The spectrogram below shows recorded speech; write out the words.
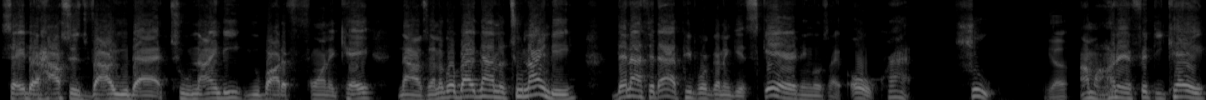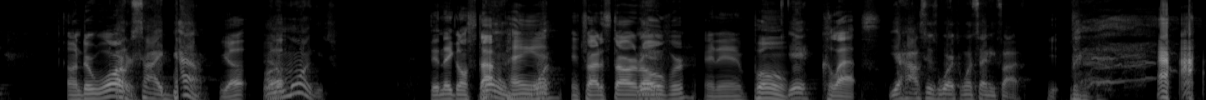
say the house is valued at two ninety, you bought it for four hundred k. Now it's going to go back down to two ninety. Then after that, people are going to get scared and goes like, "Oh crap, shoot, yeah, I'm 150k Underwater. upside down Yep. on yep. a mortgage." Then they gonna stop Boom. paying One- and try to start Yeah. over, and then boom, Yeah, collapse. your house is worth 175. Yeah.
